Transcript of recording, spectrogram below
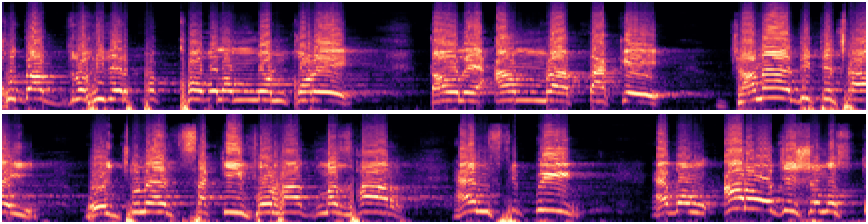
ক্ষুদাদ্রোহীদের পক্ষ অবলম্বন করে, তাহলে আমরা তাকে জানা দিতে চাই ওই জুনায়দ সাকি, ফরহাদ মাজহার, এনসিপি এবং আরও যে সমস্ত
